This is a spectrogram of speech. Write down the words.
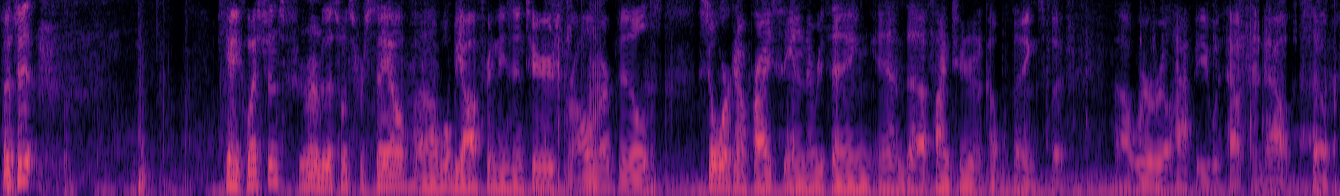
That's it. If you got any questions, remember this one's for sale. Uh, we'll be offering these interiors for all of our builds. Still working on pricing and everything and uh, fine tuning a couple things, but uh, we're real happy with how it turned out. So if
